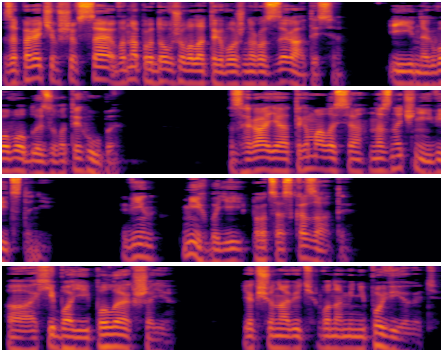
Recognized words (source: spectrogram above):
Заперечивши все, вона продовжувала тривожно роззиратися і нервово облизувати губи. Зграя трималася на значній відстані. Він міг би їй про це сказати. А хіба їй полегшає, якщо навіть вона мені повірить,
